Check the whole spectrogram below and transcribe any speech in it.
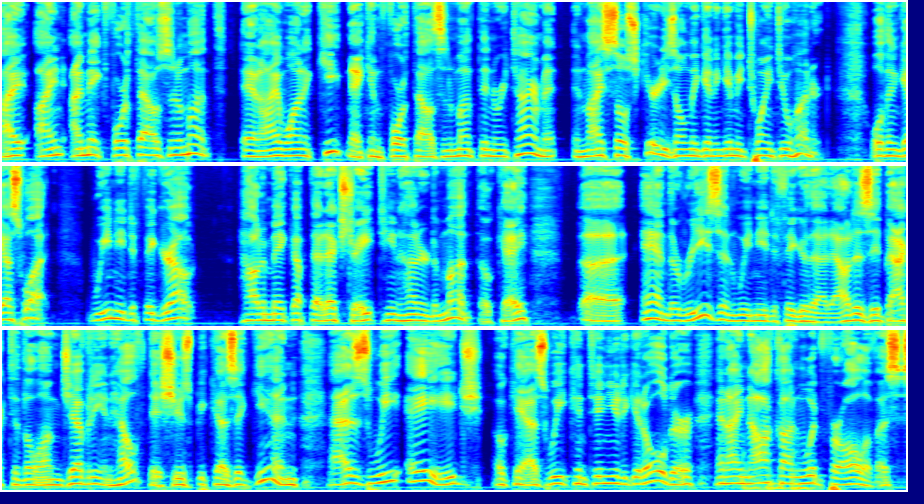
I I, I make four thousand a month and I want to keep making four thousand a month in retirement and my social security is only going to give me twenty two hundred. Well then guess what? We need to figure out how to make up that extra 1800 a month okay uh, and the reason we need to figure that out is it back to the longevity and health issues because again as we age okay as we continue to get older and i knock on wood for all of us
